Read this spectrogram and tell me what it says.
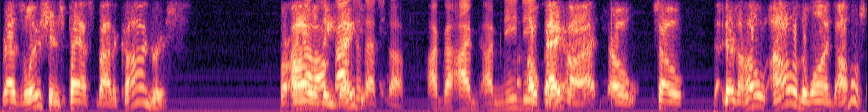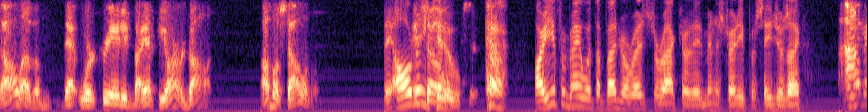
resolutions passed by the Congress for I all of these kinds agencies. of that stuff. I've got. I'm, I'm knee deep. Okay, all right. So, so there's a whole, all of the ones, almost all of them that were created by FDR are gone. Almost all of them. The only so- two. Are you familiar with the Federal Register Act or the Administrative Procedures Act? I know,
